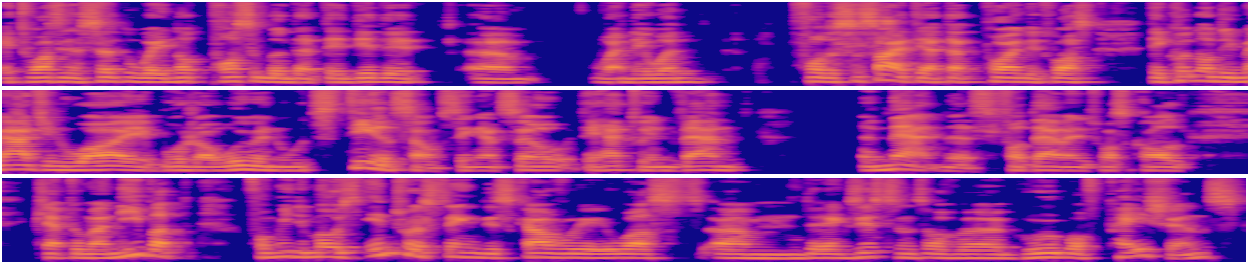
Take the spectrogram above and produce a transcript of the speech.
it was in a certain way not possible that they did it um, when they went for the society at that point, it was they could not imagine why bourgeois women would steal something, and so they had to invent a madness for them, and it was called kleptomania. But for me, the most interesting discovery was um, the existence of a group of patients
